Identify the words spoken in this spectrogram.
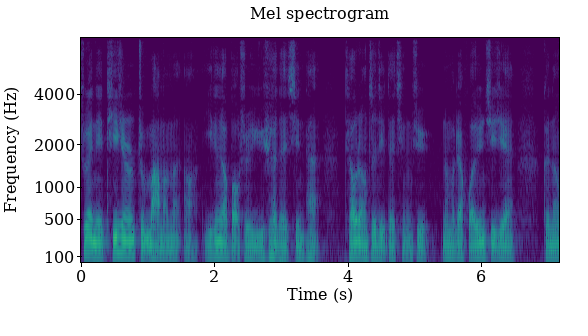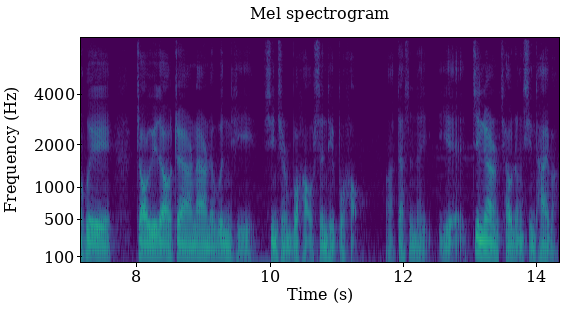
所以呢，提醒准妈妈们啊，一定要保持愉悦的心态，调整自己的情绪。那么在怀孕期间可能会。遭遇到这样那样的问题，心情不好，身体不好啊，但是呢，也尽量调整心态吧。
